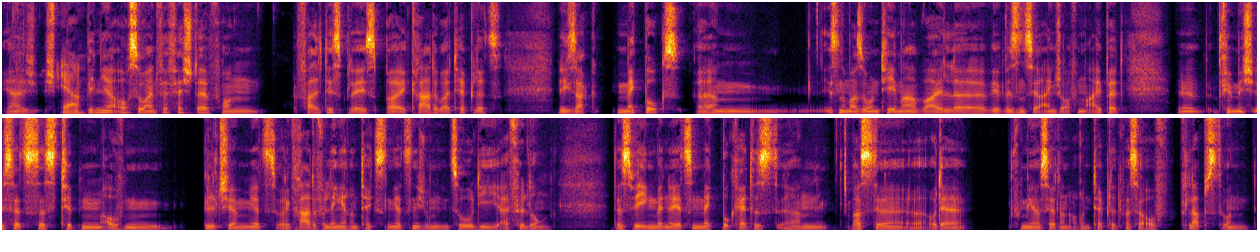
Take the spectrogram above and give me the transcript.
Ja, ich, ich ja. bin ja auch so ein Verfechter von Faltdisplays bei, gerade bei Tablets. Wie gesagt, MacBooks ähm, ist nun mal so ein Thema, weil äh, wir wissen es ja eigentlich auch vom iPad. Äh, für mich ist jetzt das Tippen auf dem Bildschirm jetzt, oder gerade für längeren Texten jetzt nicht unbedingt so die Erfüllung. Deswegen, wenn du jetzt ein MacBook hättest, ähm, was du, äh, oder von mir aus ja dann auch ein Tablet, was du aufklappst und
